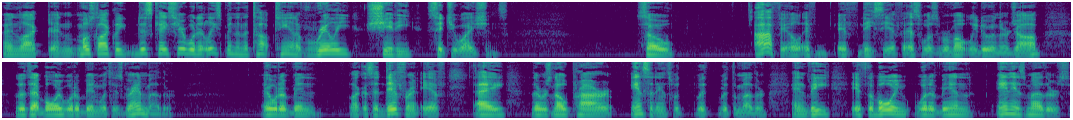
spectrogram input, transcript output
and like, and most likely, this case here would at least been in the top ten of really shitty situations. So, I feel if if DCFS was remotely doing their job, that that boy would have been with his grandmother. It would have been like I said, different if A, there was no prior incidents with, with, with the mother, and B, if the boy would have been in his mother's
